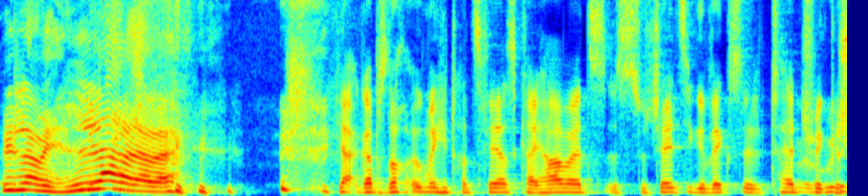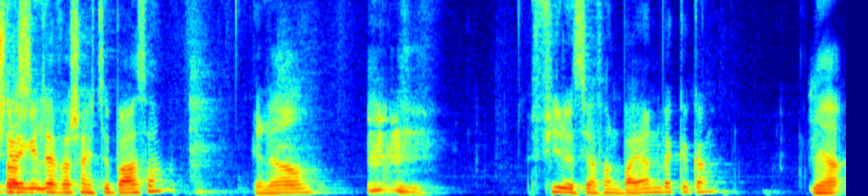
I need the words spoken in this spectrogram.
Ich glaube, ich lache dabei. Ja, gab es noch irgendwelche Transfers? Kai Havertz ist zu Chelsea gewechselt, Hattrick geschossen. geht ja wahrscheinlich zu Barca. Genau. Viel ist ja von Bayern weggegangen. Ja.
